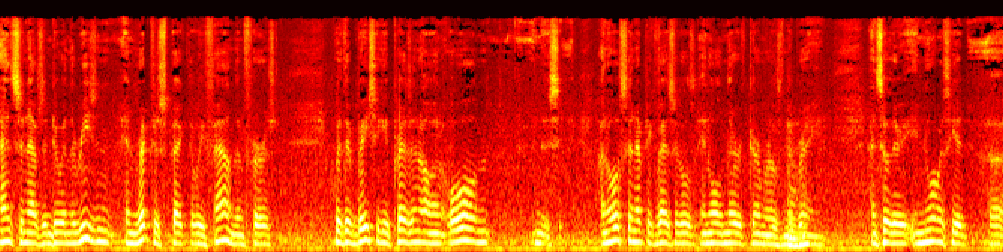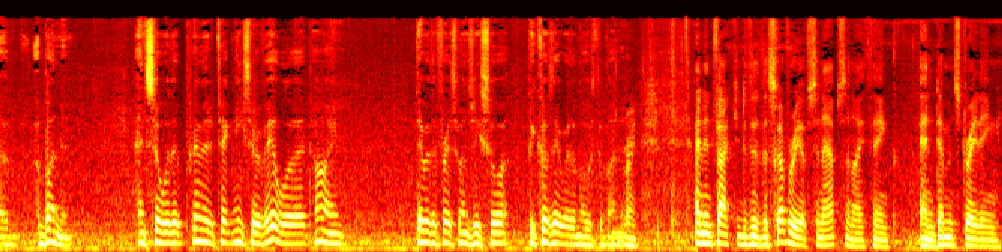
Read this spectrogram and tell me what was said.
and synapsin 2. And the reason, in retrospect, that we found them first was they're basically present on all, on all synaptic vesicles in all nerve terminals in the mm-hmm. brain. And so they're enormously uh, abundant. And so with the primitive techniques that are available at that time, they were the first ones we saw because they were the most abundant. Right. And in fact, the discovery of synapsin, I think, and demonstrating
